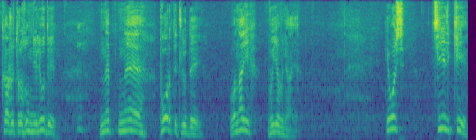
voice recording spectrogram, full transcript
кажуть розумні люди, не, не портить людей, вона їх виявляє. І ось тільки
